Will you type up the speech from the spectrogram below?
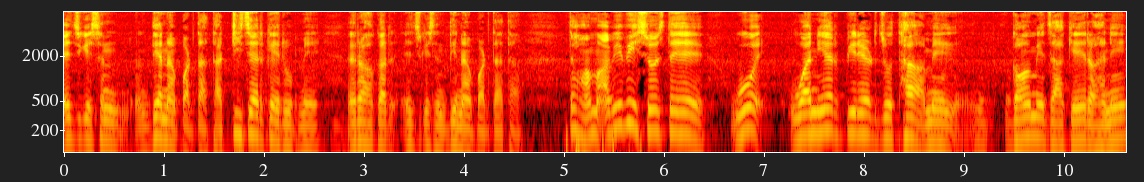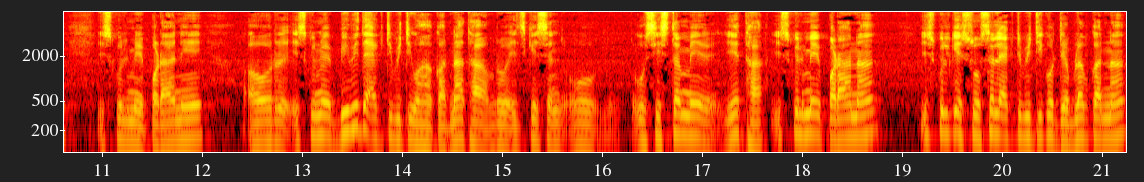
एजुकेशन देना पड़ता था। टीचर के रूप में रहकर एजुकेशन देना पड़ता था। तो हम अभी भी सोचते हैं, वो वन ईयर पीरियड जो था, हमें गाँव में जाके रहने स्कूल में पढ़ाने और स्कूल में विविध एक्टिविटी वहाँ करना था हम एजुकेशन वो वो सिस्टम में ये था। स्कूल में पढ़ाना, स्कूल के सोशल एक्टिविटी को डेवलप करना,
